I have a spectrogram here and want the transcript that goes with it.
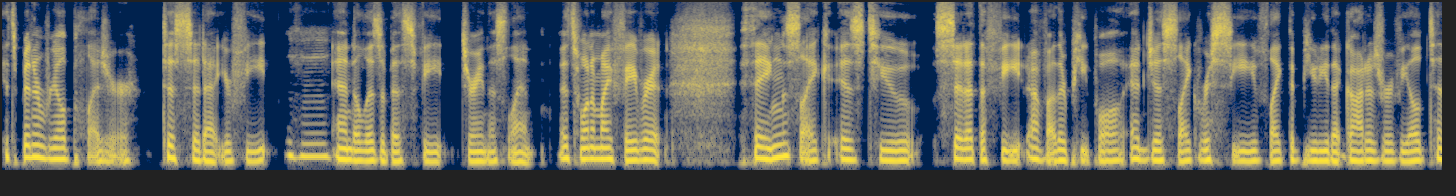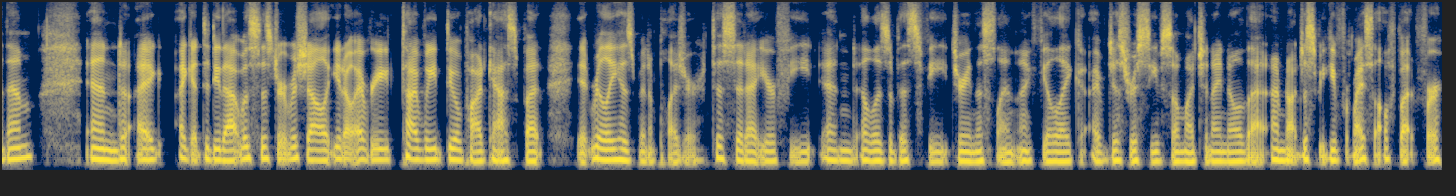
it's been a real pleasure to sit at your feet mm-hmm. and Elizabeth's feet during this Lent. It's one of my favorite things, like, is to sit at the feet of other people and just like receive like the beauty that God has revealed to them. And I I get to do that with Sister Michelle, you know, every time we do a podcast, but it really has been a pleasure to sit at your feet and Elizabeth's feet during this Lent. I feel like I've just received so much and I know that I'm not just speaking for myself, but for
